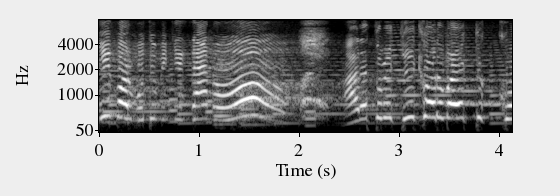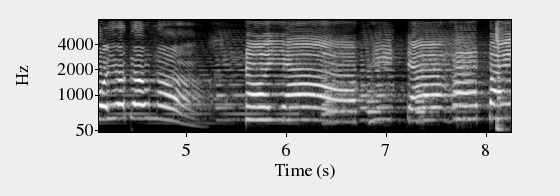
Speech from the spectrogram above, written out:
কি করব তুমি কি জানো? আরে তুমি কি করব একটু কইয়া দাও না। নয়া ভিটা পাই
